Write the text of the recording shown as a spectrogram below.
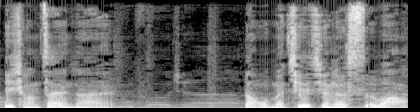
一场灾难，让我们接近了死亡；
